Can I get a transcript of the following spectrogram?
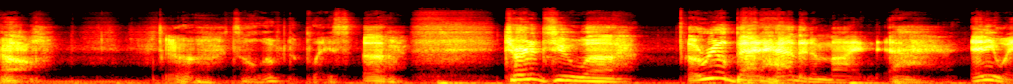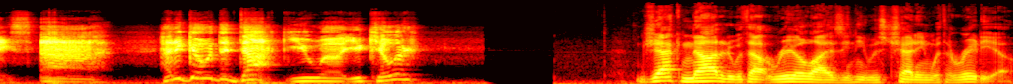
oh, it's all over the place. Uh, turned into uh, a real bad habit of mine. Anyways, uh, how'd it go with the doc? You uh, you kill her? Jack nodded without realizing he was chatting with a radio.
